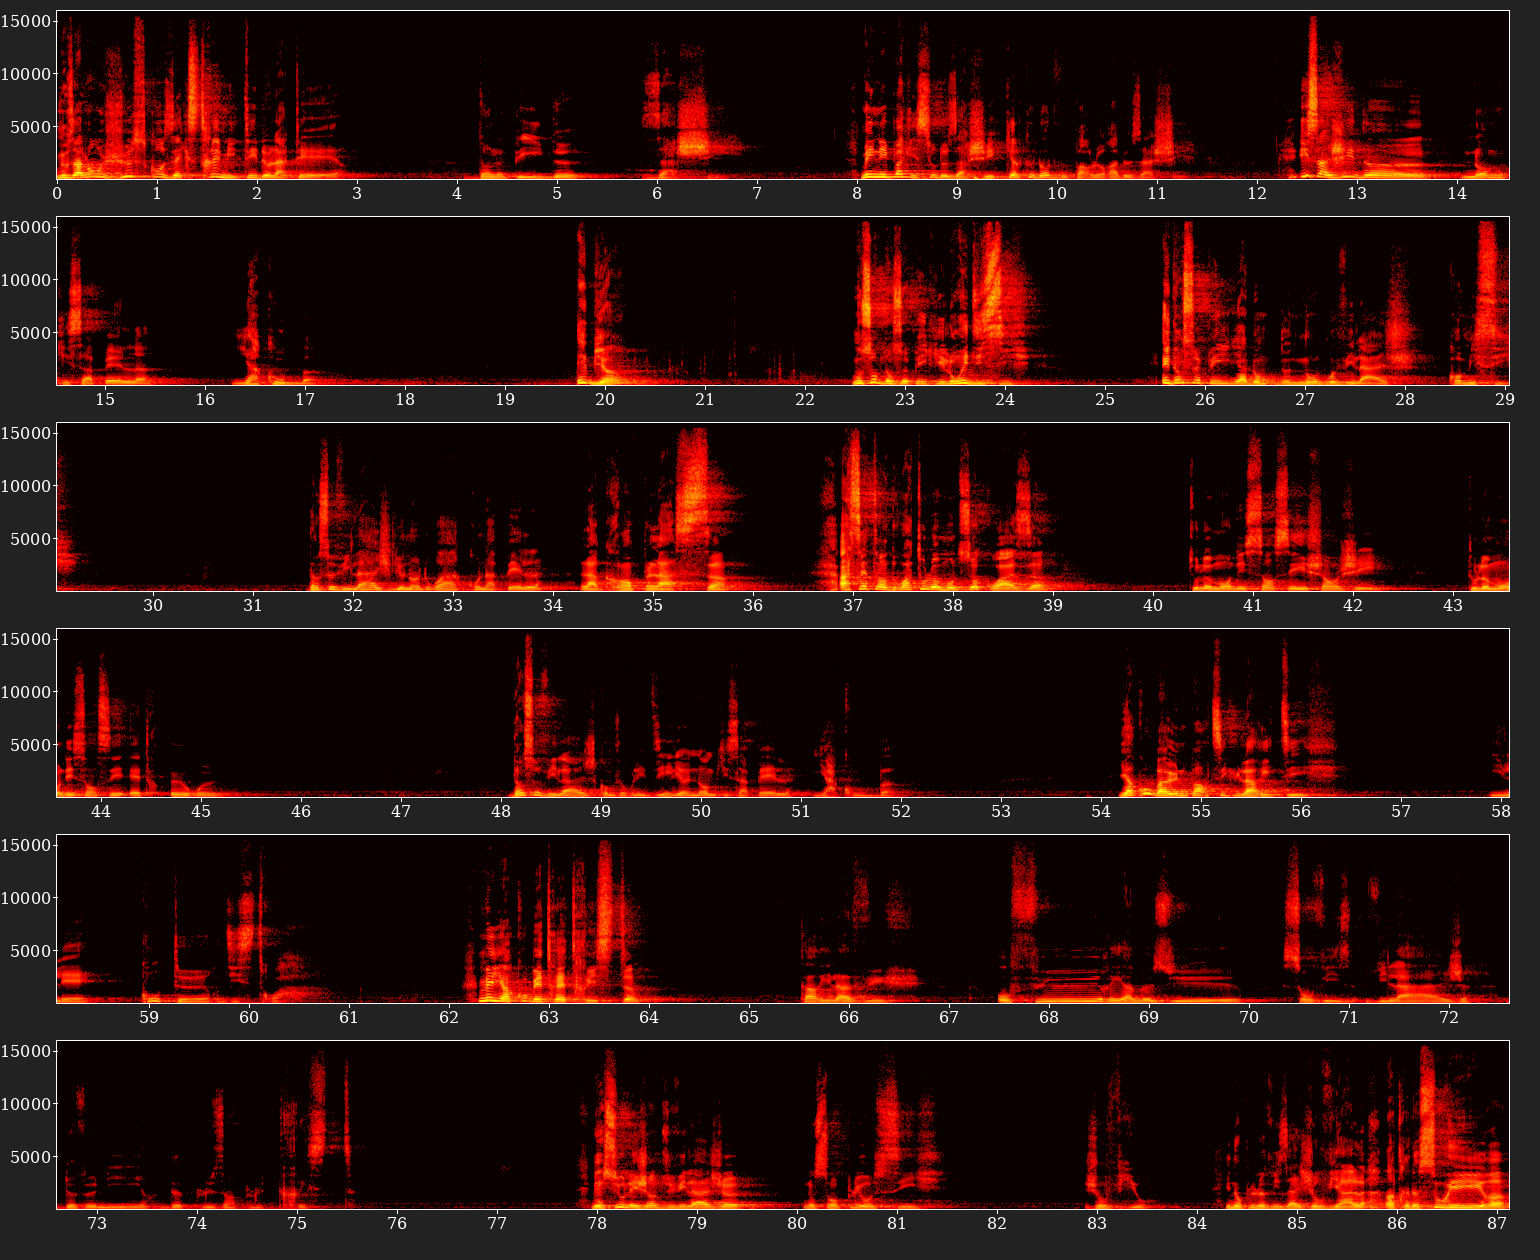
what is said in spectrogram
Nous allons jusqu'aux extrémités de la terre, dans le pays de Zachée. Mais il n'est pas question de Zachée. Quelqu'un d'autre vous parlera de Zachée. Il s'agit d'un homme qui s'appelle Yacoub. Eh bien, nous sommes dans un pays qui est loin d'ici. Et dans ce pays, il y a donc de nombreux villages, comme ici. Dans ce village, il y a un endroit qu'on appelle la Grand Place. À cet endroit, tout le monde se croise. Tout le monde est censé échanger. Tout le monde est censé être heureux. Dans ce village, comme je vous l'ai dit, il y a un homme qui s'appelle Yacoub. Yacoub a une particularité. Il est conteur d'histoire. Mais Yacoub est très triste, car il a vu au fur et à mesure son village devenir de plus en plus triste. Bien sûr, les gens du village ne sont plus aussi joviaux. Ils n'ont plus le visage jovial, en train de sourire.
